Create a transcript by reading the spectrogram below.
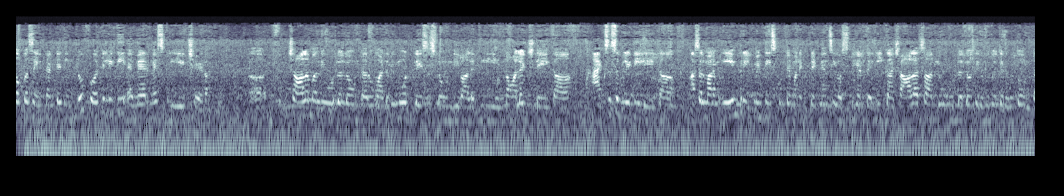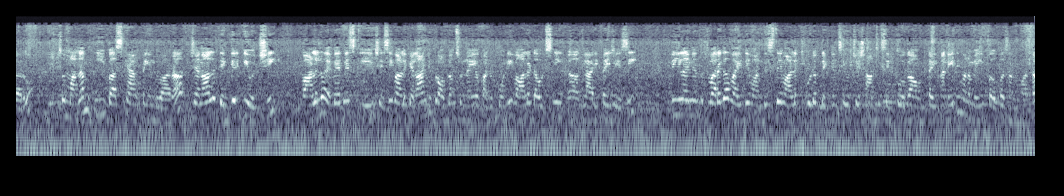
Purpose ఏంటంటే దీంట్లో fertility awareness create చేయడం. చాలా మంది ఊర్లలో ఉంటారు వాళ్ళు రిమోట్ ప్లేసెస్లో ఉండి వాళ్ళకి నాలెడ్జ్ లేక యాక్సెసిబిలిటీ లేక అసలు మనం ఏం ట్రీట్మెంట్ తీసుకుంటే మనకి ప్రెగ్నెన్సీ వస్తుంది అంటే తెలియక చాలా సార్లు ఊళ్ళలో తిరుగుతూ తిరుగుతూ ఉంటారు. సో మనం ఈ బస్ క్యాంపెయిన్ ద్వారా జనాల దగ్గరికి వచ్చి వాళ్ళలో అవేర్నెస్ క్రియేట్ చేసి వాళ్ళకి ఎలాంటి ప్రాబ్లమ్స్ ఉన్నాయో కనుక్కొని వాళ్ళ డౌట్స్ని క్లారిఫై చేసి వీలైనంత త్వరగా వైద్యం అందిస్తే వాళ్ళకి కూడా ప్రెగ్నెన్సీ వచ్చే ఛాన్సెస్ ఎక్కువగా ఉంటాయి అనేది మన మెయిన్ పర్పస్ అనమాట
